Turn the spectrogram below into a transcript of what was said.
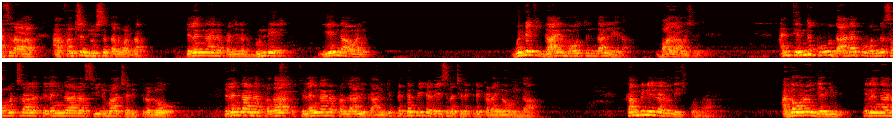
అసలు ఆ ఫంక్షన్ చూసిన తర్వాత తెలంగాణ ప్రజల గుండె ఏం కావాలి? గుండెకి గాయం అవుతుందా లేదా? బాగా ఆలోచన చేయండి. అంతెందుకు దాదాపు వంద సంవత్సరాల తెలంగాణ సినిమా చరిత్రలో తెలంగాణ ప్రజా తెలంగాణ ప్రజానికానికి పెద్దపీట వేసిన చరిత్ర ఎక్కడైనా ఉందా? కంపెనీలలో తీసుకుందాం? అగౌరవం జరిగింది. తెలంగాణ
